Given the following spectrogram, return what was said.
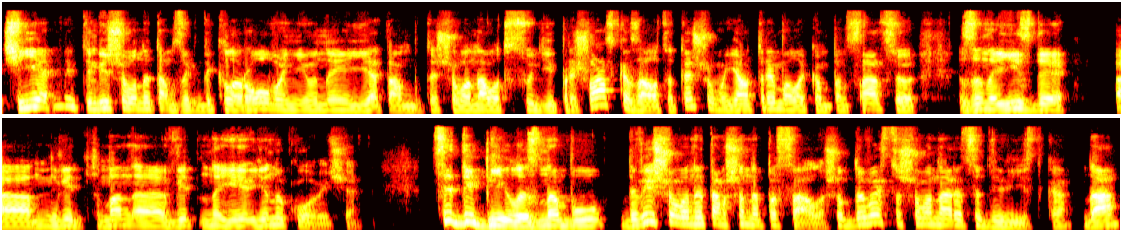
Чи, є тим більше вони там задекларовані? У неї є там те, що вона от в суді прийшла, сказала, це те, що я отримала компенсацію за наїзди е, від від Януковича. Це дебіли з набу. Дивись, що вони там ще написали, щоб довести, що вона рецидивістка. Да?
